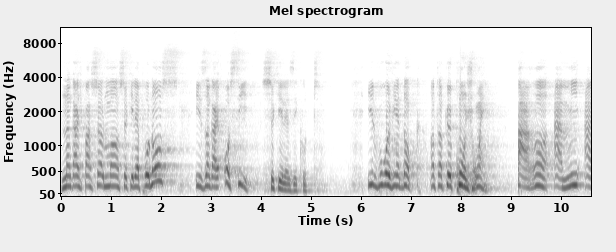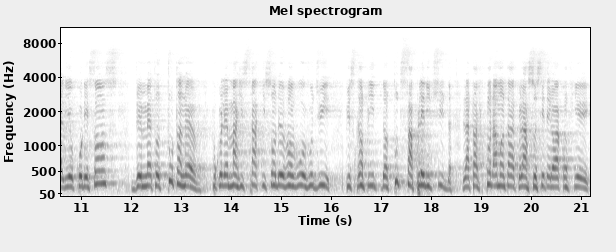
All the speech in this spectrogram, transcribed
n'engagent pas seulement ceux qui les prononcent, ils engagent aussi ceux qui les écoutent. Il vous revient donc, en tant que conjoint, parents, amis, alliés ou connaissances, de mettre tout en œuvre pour que les magistrats qui sont devant vous aujourd'hui puissent remplir dans toute sa plénitude la tâche fondamentale que la société leur a confiée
